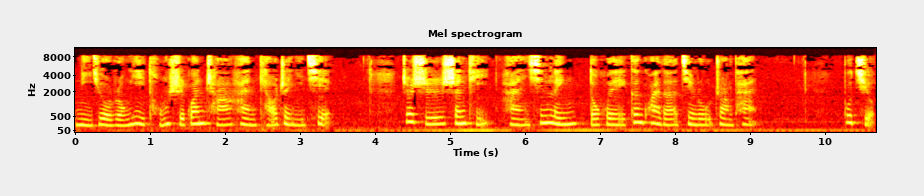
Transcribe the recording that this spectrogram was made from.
你就容易同时观察和调整一切。这时，身体和心灵都会更快地进入状态。不久。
